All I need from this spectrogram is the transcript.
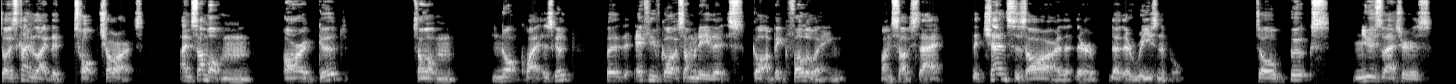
So it's kind of like the top charts. And some of them are good, some of them not quite as good. But if you've got somebody that's got a big following on Substack, the chances are that they're that they're reasonable. So books, newsletters,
